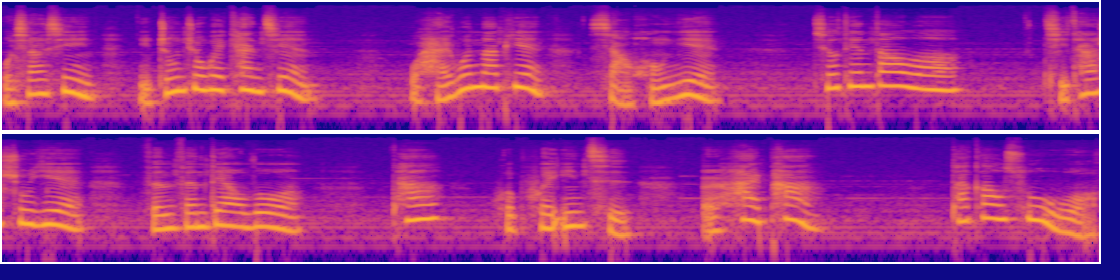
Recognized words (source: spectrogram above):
我相信你终究会看见。我还问那片小红叶：秋天到了，其他树叶纷纷掉落，它会不会因此而害怕？它告诉我：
